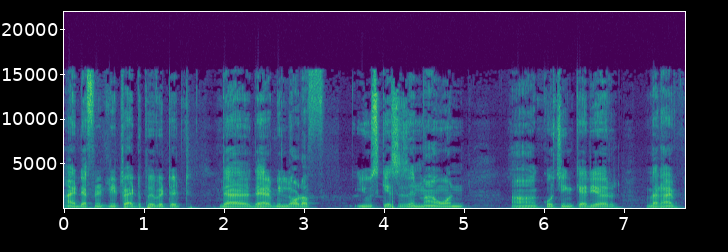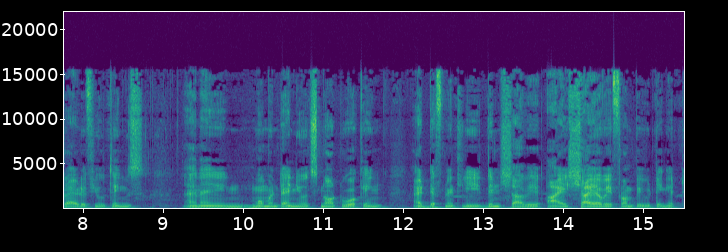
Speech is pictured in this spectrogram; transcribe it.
i definitely try to pivot it. There there have been a lot of use cases in my own uh, coaching career where i've tried a few things. And I, moment i knew it's not working i definitely didn't shy away i shy away from pivoting it.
